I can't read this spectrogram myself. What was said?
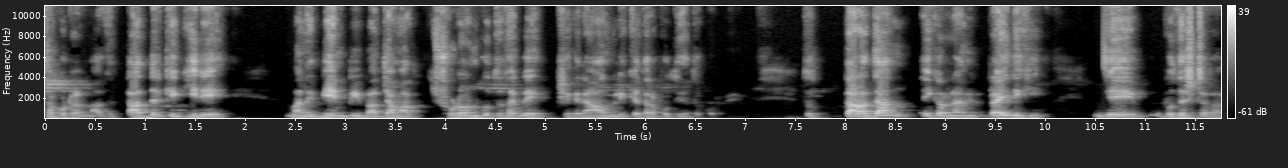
সাপোর্টার না তাদেরকে ঘিরে মানে বিএনপি বা জামাত শোডাউন করতে থাকবে, সেখানে আওয়ামী লীগকে তারা প্রতিহত করবে। তো তারা যান, এই কারণে আমি প্রায় দেখি যে উপদেষ্টারা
